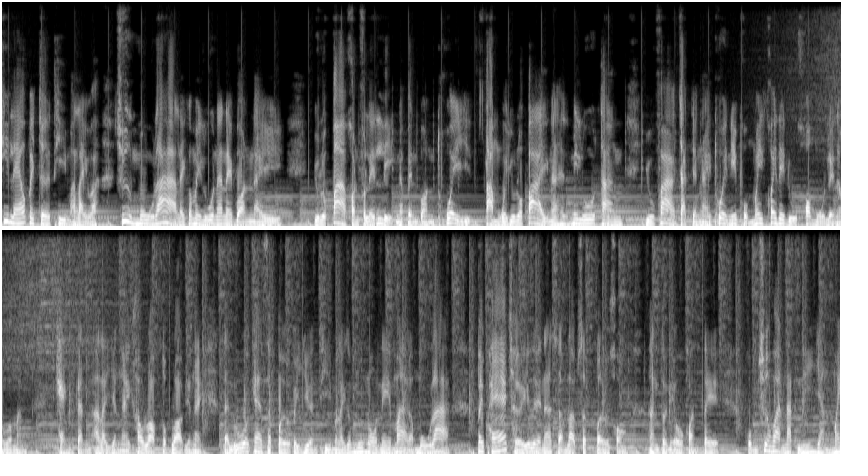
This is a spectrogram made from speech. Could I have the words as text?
ที่แล้วไปเจอทีมอะไรวะ ชื่อมูล่าอะไรก็ไม่รู้นะ ในบอลไอยูโรป้าคอนเฟอเรนซ์ลีกนะ เป็นบอลถ้วยต่ำกว่ายูโรป้าอีกนะ ไม่รู้ทางยูฟ่าจัดยังไงถ้วยนี้ผมไม่ค่อยได้ดูข้อมูลเลยนะว่ามัน แข่งกันอะไรยังไงเข้ารอบตกรอบยังไง แต่รู้ว่าแค่สเปอร์ไปเยือนทีมอะไรก็ไม่รู้โนเนมมากอะมูล่าไปแพ้เฉยเลยนะสำหรับสเปอร์ของอันโตนิโอคอนเต้ผมเชื่อว่านัดนี้ยังไม่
